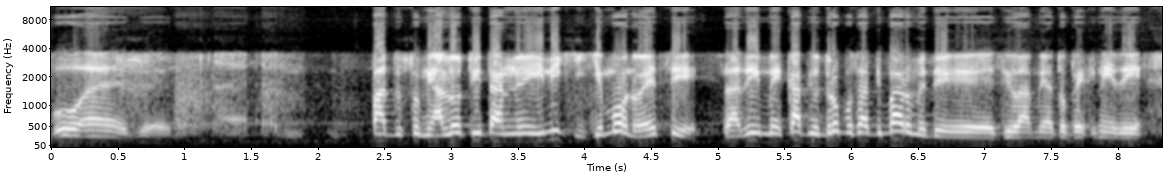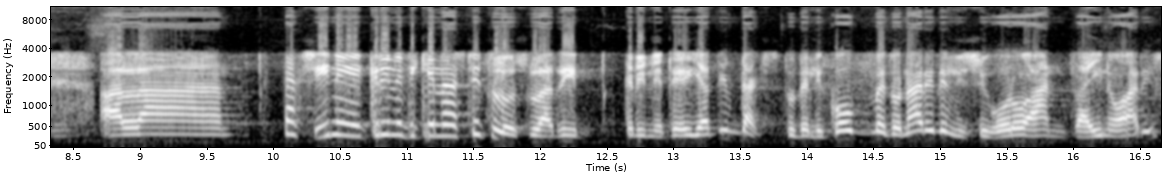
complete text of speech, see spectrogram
ο, ε, ε, πάντως στο μυαλό του ήταν η νίκη και μόνο έτσι. Δηλαδή με κάποιο τρόπο θα την πάρουμε τη, τη Λαμία το παιχνίδι. Αλλά εντάξει είναι, κρίνεται και ένας τίτλος δηλαδή. Κρίνεται γιατί εντάξει το τελικό με τον Άρη δεν είναι σίγουρο αν θα είναι ο Άρης.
